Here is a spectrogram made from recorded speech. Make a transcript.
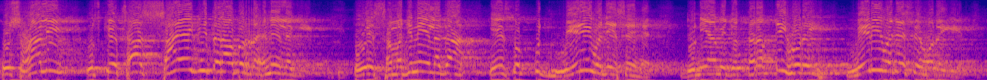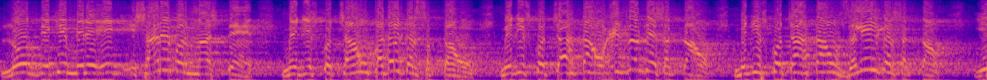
خوشحالی اس کے ساتھ سائے کی طرح پر رہنے لگی، تو یہ سمجھنے لگا کہ یہ سب کچھ میری وجہ سے ہے۔ دنیا میں جو ترقی ہو رہی، میری وجہ سے ہو رہی ہے۔ لوگ دیکھیں میرے ایک اشارے پر ناچتے ہیں۔ میں جس کو چاہوں قتل کر سکتا ہوں، میں جس کو چاہتا ہوں عزت دے سکتا ہوں، میں جس کو چاہتا ہوں ذلیل کر سکتا ہوں۔ یہ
